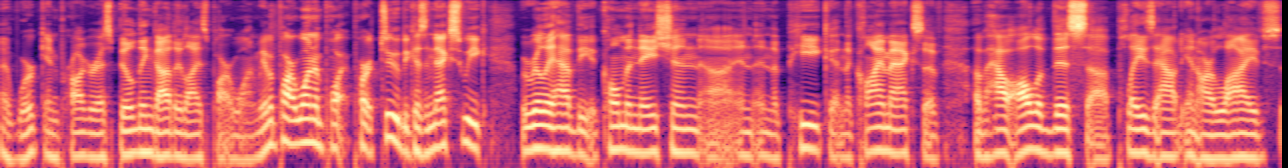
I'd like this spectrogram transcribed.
a work in progress, building godly lives, part one. We have a part one and part, two because next week we really have the culmination uh, and, and the peak and the climax of, of how all of this uh, plays out in our lives.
